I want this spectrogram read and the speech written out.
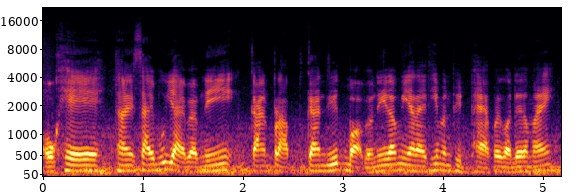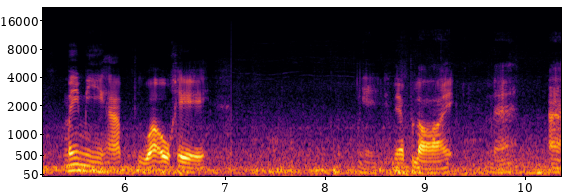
โอเคในไซส์ผู้ใหญ่แบบนี้การปรับการยึดเบาะแบบนี้แล้วมีอะไรที่มันผิดแผกไปกว่าเดิมไหมไม่มีครับ ถือว่าโอเคนี่เรียบร้อยนะอะ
